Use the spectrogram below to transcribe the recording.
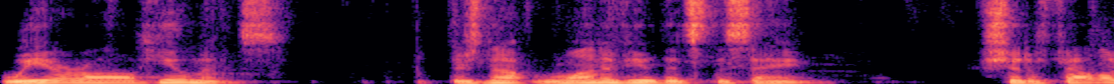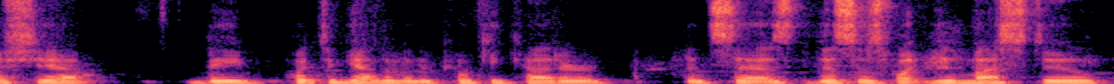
We are all humans. There's not one of you that's the same. Should a fellowship be put together with a cookie cutter that says this is what you must do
